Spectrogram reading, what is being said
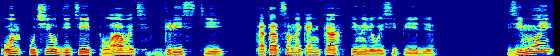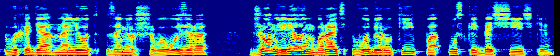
Он учил детей плавать, грести, кататься на коньках и на велосипеде. Зимой, выходя на лед замерзшего озера, Джон велел им брать в обе руки по узкой дощечке.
